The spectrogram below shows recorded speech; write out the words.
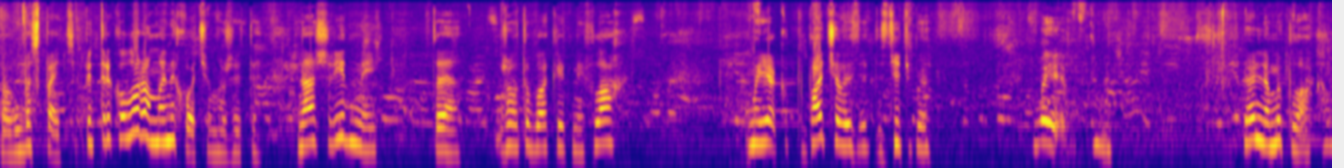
в безпеці. Під триколором ми не хочемо жити. Наш рідний це жовто-блакитний флаг. Ми як побачили з дітьми, ми реально ми плакали.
